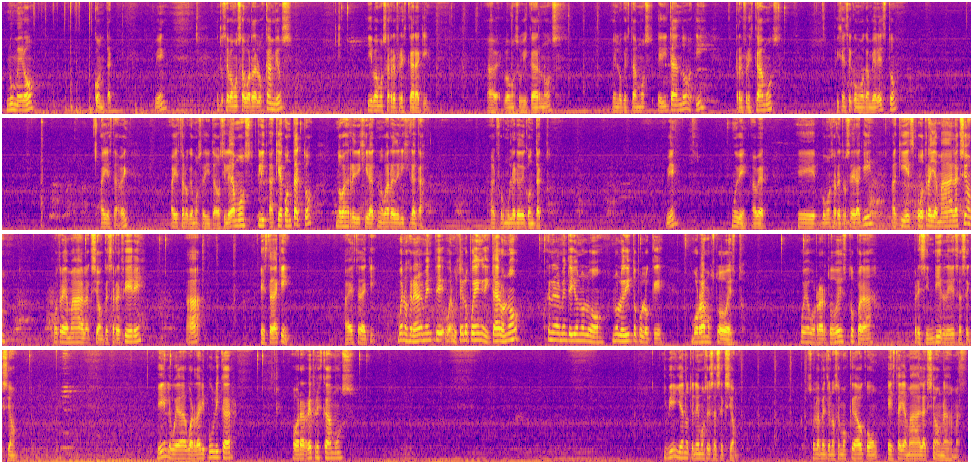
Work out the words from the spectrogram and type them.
número contact. Bien. Entonces vamos a guardar los cambios y vamos a refrescar aquí. A ver vamos a ubicarnos en lo que estamos editando aquí. Refrescamos. Fíjense cómo va a cambiar esto. Ahí está ven ahí está lo que hemos editado. Si le damos clic aquí a contacto nos va a redirigir, a, va a redirigir acá al formulario de contacto. Bien muy bien a ver eh, vamos a retroceder aquí. Aquí es otra llamada a la acción. Otra llamada a la acción que se refiere a esta de aquí a esta de aquí. Bueno generalmente bueno ustedes lo pueden editar o no. Generalmente yo no lo, no lo edito por lo que borramos todo esto. Voy a borrar todo esto para prescindir de esa sección. Bien le voy a dar guardar y publicar. Ahora refrescamos. Y bien ya no tenemos esa sección. Solamente nos hemos quedado con esta llamada a la acción nada más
